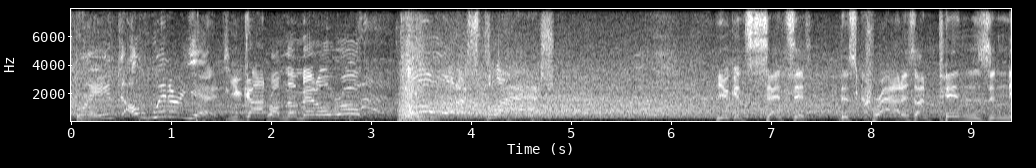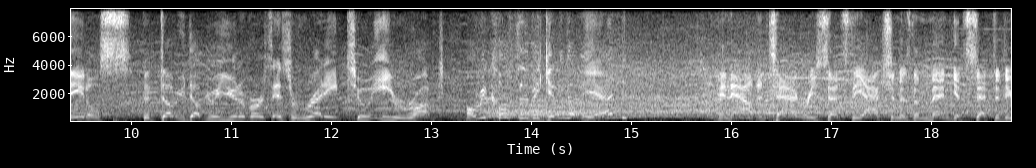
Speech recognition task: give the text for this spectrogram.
claimed a winner yet? You got from the middle rope. Oh, what a splash! You can sense it. This crowd is on pins and needles. The WWE Universe is ready to erupt. Are we close to the beginning of the end? And now the tag resets the action as the men get set to do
